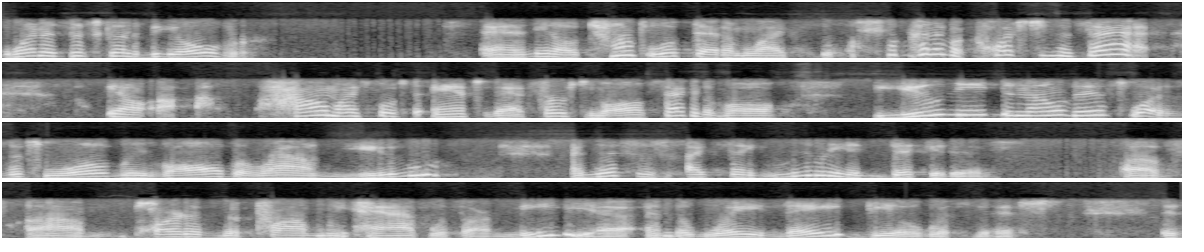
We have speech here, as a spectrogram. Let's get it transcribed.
when is this going to be over? And you know, Trump looked at him like, "What kind of a question is that?" You know, uh, how am I supposed to answer that? First of all, second of all, you need to know this. What does this world revolve around you? And this is, I think, really indicative of um, part of the problem we have with our media and the way they deal with this. Is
